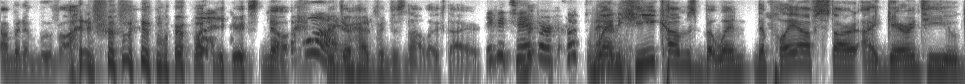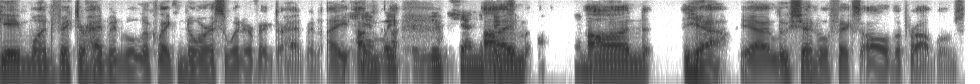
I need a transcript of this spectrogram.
I'm gonna move on from what used. No, Victor Hedman does not look tired. Maybe are cooked. Man. When he comes, but when the playoffs start, I guarantee you, game one, Victor Hedman will look like Norris winner. Victor Hedman. I I'm wait Shen to I'm on. Yeah, yeah. Luke Schenn will fix all the problems.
